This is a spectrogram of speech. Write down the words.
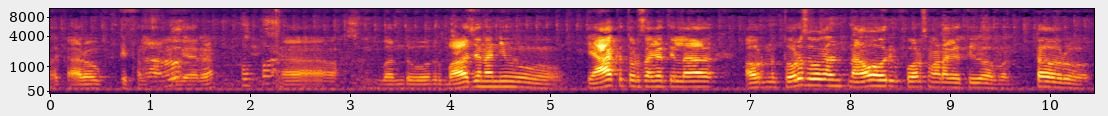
ಅದಕ್ಕೆ ಆರೋ ಬಟ್ಟೆ ತಂದು ಬಂದು ಹೋದ್ರು. ಭಾಳ ಜನ ನೀವು ಯಾಕೆ ತೋರ್ಸಾಗತ್ತಿಲ್ಲ ಅವ್ರನ್ನ ತೋರಿಸುವಾಗ ಅಂತ ನಾವು ಅವ್ರಿಗೆ ಫೋರ್ಸ್ ಮಾಡಾಕತ್ತೀವಿ. ಬಟ್ ಅವರು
